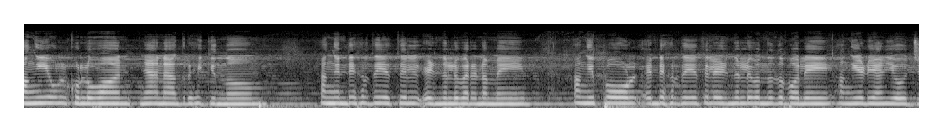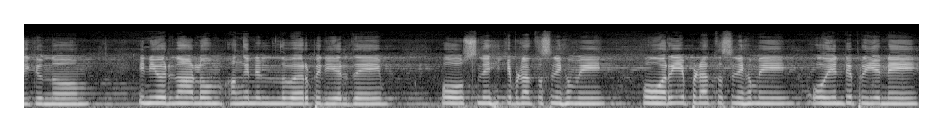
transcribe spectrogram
അങ്ങയെ ഉൾക്കൊള്ളുവാൻ ഞാൻ ആഗ്രഹിക്കുന്നു. അങ്ങന്റെ ഹൃദയത്തിൽ എഴുന്നള്ളി വരണമേ. അങ്ങിപ്പോൾ എന്റെ ഹൃദയത്തിൽ എഴുന്നള്ളി വന്നതുപോലെ അങ്ങയോട് ഞാൻ യോജിക്കുന്നു. ഇനി ഒരു നാളും അങ്ങനെ നിന്ന് വേർപിരിയരുതേ. ഓ സ്നേഹിക്കപ്പെടാത്ത സ്നേഹമേ. ഓ അറിയപ്പെടാത്ത സ്നേഹമേ. ഓ എന്റെ പ്രിയനെ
